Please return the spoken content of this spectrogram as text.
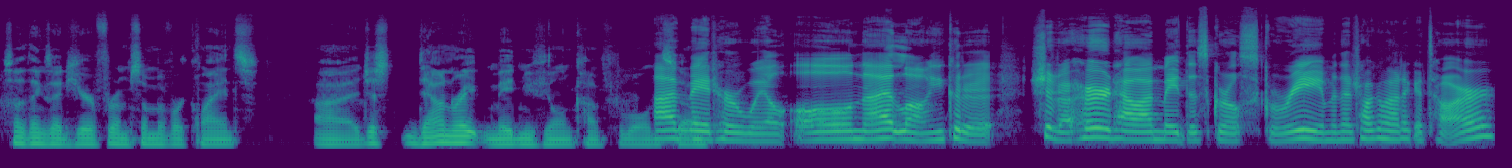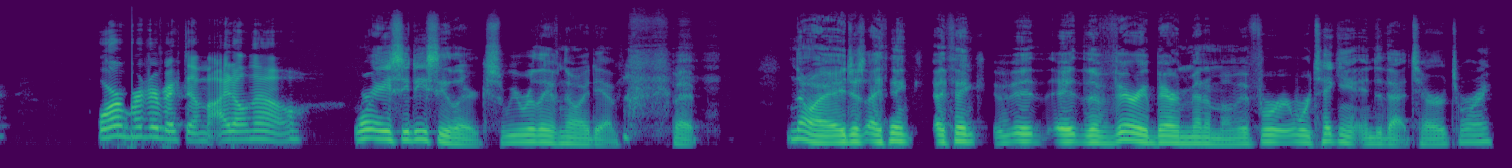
Some of the things I'd hear from some of our clients, uh, just downright made me feel uncomfortable. And I so, made her wail all night long. You could have should have heard how I made this girl scream and they're talking about a guitar or a murder victim, I don't know. or ACDC lyrics, we really have no idea. But no, I just I think I think it, it, the very bare minimum, if we're we're taking it into that territory,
